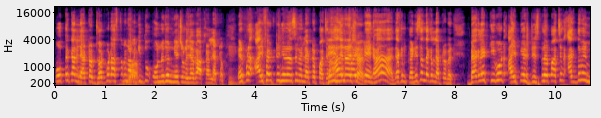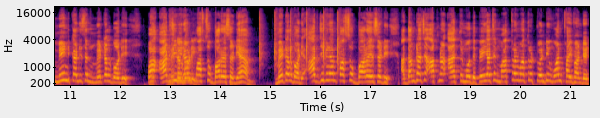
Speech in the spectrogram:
প্রত্যেকটা ল্যাপটপ ঝটপট আসতে হবে নাহলে কিন্তু অন্যজন নিয়ে চলে যাবে আপনার ল্যাপটপ এরপরে আই ফাইভ টেন জেনারেশনের ল্যাপটপ পাচ্ছেন। 10 i5 generation? 10 হ্যাঁ দেখেন কন্ডিশন দেখেন ল্যাপটপের ব্যাকলাইট কিবোর্ড আইপিএস ডিসপ্লে পাচ্ছেন একদমই মিন্ট কন্ডিশন মেটাল বডি আট জিবি র্যাম পাঁচশো বারো এসএডি হ্যাঁ। মেটাল বডি আট জিবি র্যাম পাঁচশো বারো এসএডি আর দামটা আছে আপনার আয়ত্তের মধ্যে। পেয়ে যাচ্ছেন মাত্র মাত্র টোয়েন্টি ওয়ান ফাইভ হান্ড্রেড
